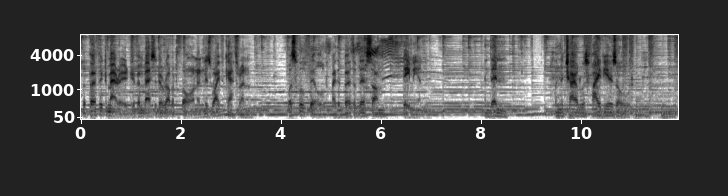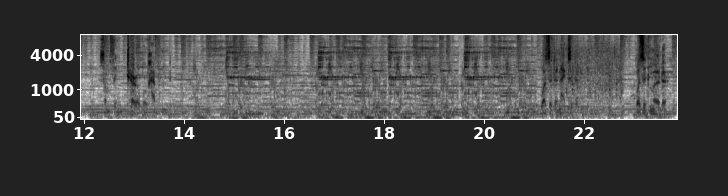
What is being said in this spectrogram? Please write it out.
The perfect marriage of Ambassador Robert Thorn and his wife Catherine was fulfilled by the birth of their son, Damien. And then, when the child was five years old, something terrible happened. Was it an accident? Was it murder?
